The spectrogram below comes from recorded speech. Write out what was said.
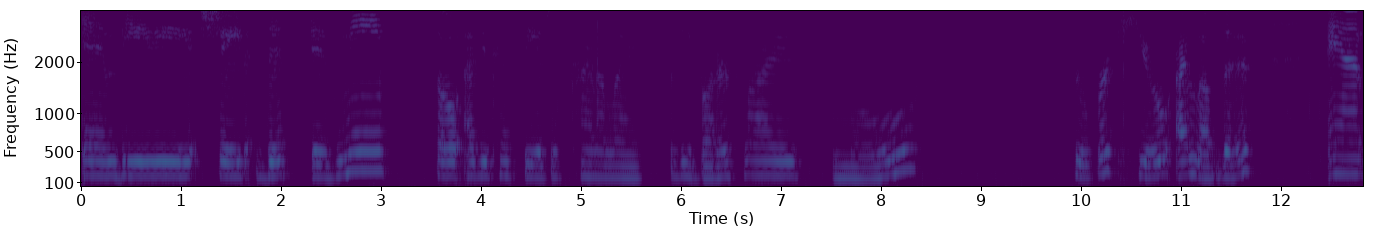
in the shade This Is Me. So as you can see, it just kind of like the butterflies move. Super cute. I love this. And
